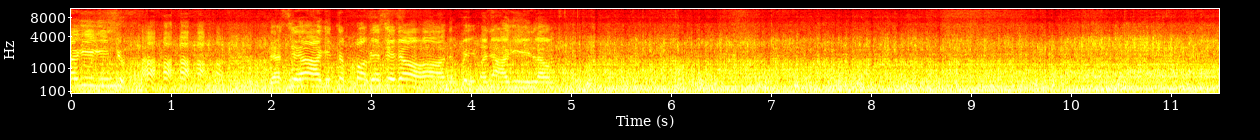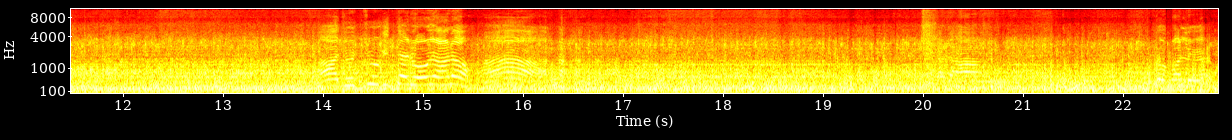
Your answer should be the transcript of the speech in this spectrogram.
Hari rindu Biasa lah kita park biasa je ha, Tepik banyak hari laut Ah, cucu kita dua orang dah. Ha. Kadang tutup kepala.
